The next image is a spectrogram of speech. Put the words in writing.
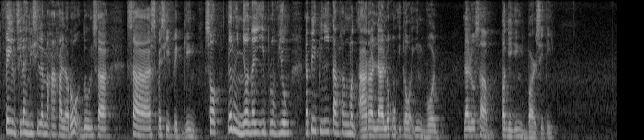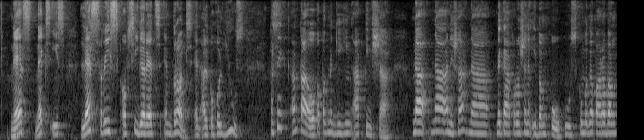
failed sila, hindi sila makakalaro doon sa sa specific game. So, ganun yun, nai-improve yung napipilitan kang mag-aral lalo kung ikaw ay involved lalo sa pagiging varsity. Next, next is less risk of cigarettes and drugs and alcohol use. Kasi ang tao kapag nagiging active siya, na, na ano siya, na nagkakaroon siya ng ibang focus. Kumbaga para bang,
